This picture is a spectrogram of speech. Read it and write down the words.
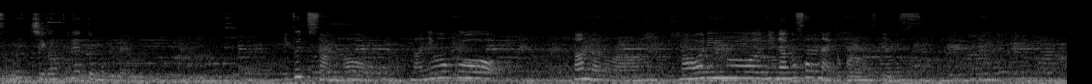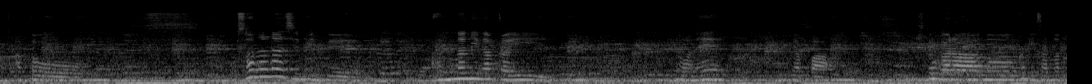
それ違くねと思って。井口さんの何もこうなんだろうな周りをに流されないところが好きです。あと幼なじみであんなに仲いいのはねやっぱ一人柄のおかげかなと。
